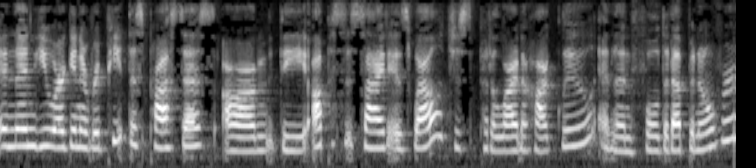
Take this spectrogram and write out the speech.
And then you are going to repeat this process on the opposite side as well. Just put a line of hot glue and then fold it up and over.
